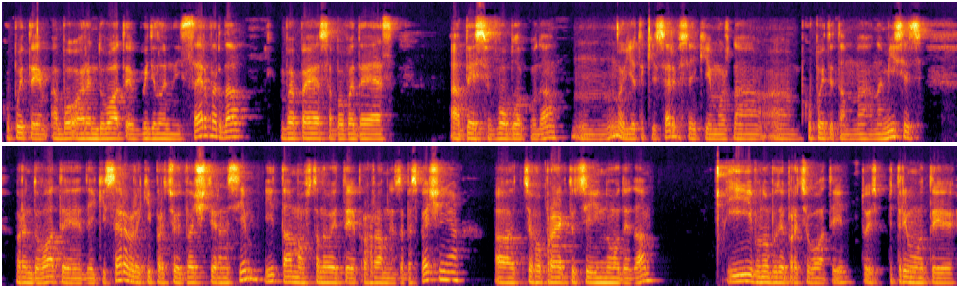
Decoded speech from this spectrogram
купити або орендувати виділений сервер, да, VPS або VDS а десь в облаку. Да? Ну, є такі сервіси, які можна а, купити там на, на місяць, орендувати деякі сервери, які працюють 24 на 7, і там встановити програмне забезпечення а, цього проекту, цієї ноди. Да? І воно буде працювати, тобто підтримувати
